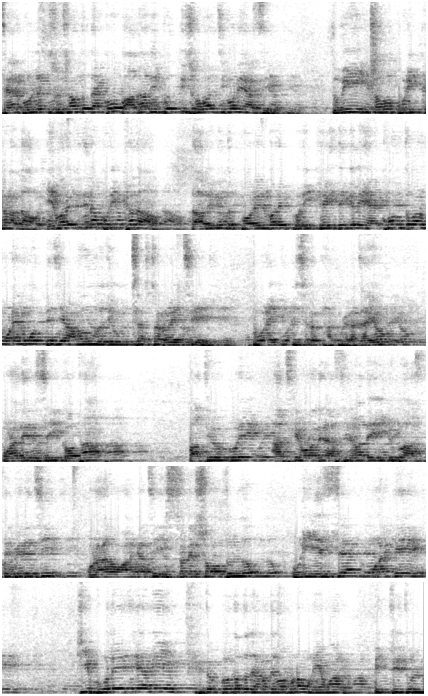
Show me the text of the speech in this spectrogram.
স্যার বললেন, সুশান্ত, দেখো, বাধা বিপত্তি সবার জীবনে আছে। তুমি বাবা পরীক্ষাটা দাও। এবারে যদি না পরীক্ষা দাও, তাহলে কিন্তু পরের বারে পরীক্ষা দিতে গেলে এখন তোমার মনের মধ্যে যে আনন্দ, যে উচ্ছ্বাসটা রয়েছে, পরে কিন্তু সেটা থাকবে না। যাই হোক, ওনাদের সেই কথা, পাথেয় করে আজকে ওনাদের আশীর্বাদে এইটুকু আসতে পেরেছি। ওনারা আমার কাছে ঈশ্বরের সমতুল্য। উনি এসছেন, ওনাকে কি বলে যে আমি কৃতজ্ঞতা তো জানাতে পারব না, উনি আমার পিতৃতুল্য,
